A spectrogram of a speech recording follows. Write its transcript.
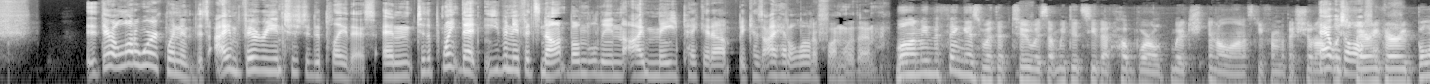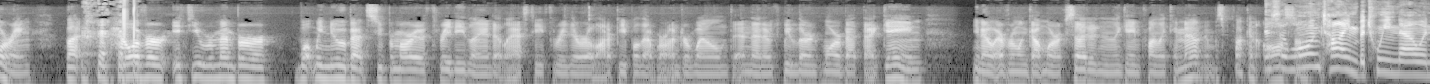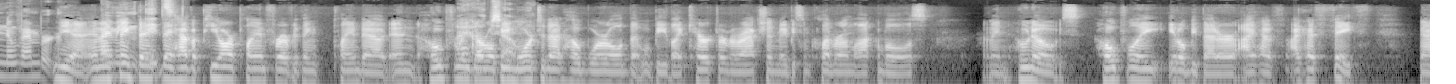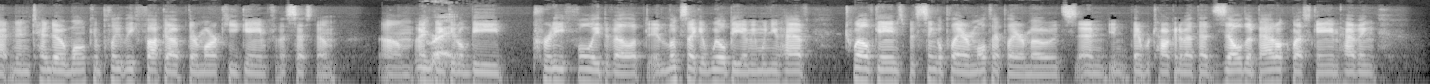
there are a lot of work went into this. I'm very interested to play this, and to the point that even if it's not bundled in, I may pick it up because I had a lot of fun with it. Well, I mean, the thing is with it too is that we did see that hub world, which, in all honesty, from what they showed off, That was very, very boring. But, however, if you remember what we knew about Super Mario 3D Land at last E3, there were a lot of people that were underwhelmed, and then as we learned more about that game, you know, everyone got more excited, and the game finally came out, and it was fucking There's awesome. It's a long time between now and November. Yeah, and I, I think mean, they, they have a PR plan for everything planned out, and hopefully I there hope will be more to that hub world that will be like character interaction, maybe some clever unlockables. I mean, who knows? Hopefully it'll be better. I have I have faith that Nintendo won't completely fuck up their marquee game for the system. Um, I Right. think it'll be pretty fully developed. It looks like it will be. I mean, when you have 12 games with single player and multiplayer modes, and they were talking about that Zelda Battle Quest game having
